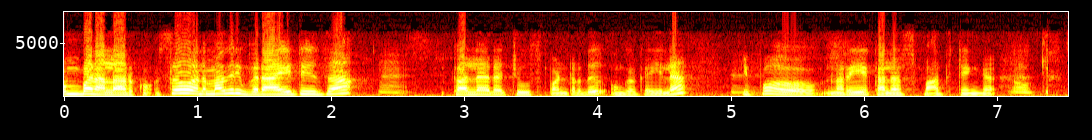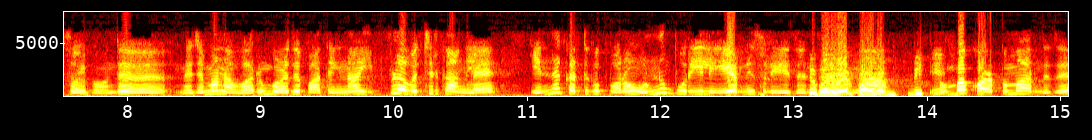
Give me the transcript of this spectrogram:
ரொம்ப நல்லா இருக்கும் சோ அந்த மாதிரி வெரைட்டிஸா கலரை சூஸ் பண்றது உங்க கையில. இப்போ நிறைய கலர்ஸ் பார்த்துட்டீங்க. ஓகே சோ இப்போ வந்து நிஜமா நான் வரும்பொழுது பாத்தீங்கன்னா இவ்ளோ வச்சிருக்காங்களே என்ன கத்துக்க போறோம் ஒண்ணும் புரியலையே அப்படின்னு சொல்லி. ரொம்ப குழப்பமா இருந்தது.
